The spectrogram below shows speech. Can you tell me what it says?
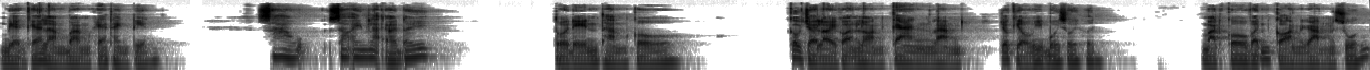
Miệng khẽ làm bầm khẽ thành tiếng. Sao Sao anh lại ở đây? Tôi đến thăm cô. Câu trả lời gọn lòn càng làm cho Kiều Vi bối rối hơn. Mặt cô vẫn còn gằm xuống,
